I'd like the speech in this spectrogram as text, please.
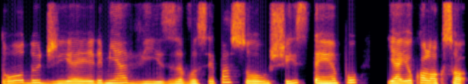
todo dia ele me avisa: você passou X tempo e aí eu coloco só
